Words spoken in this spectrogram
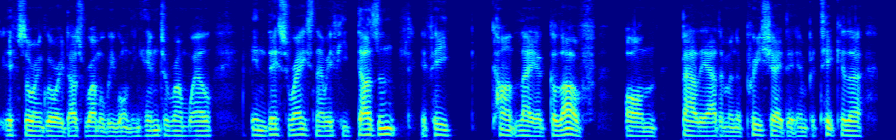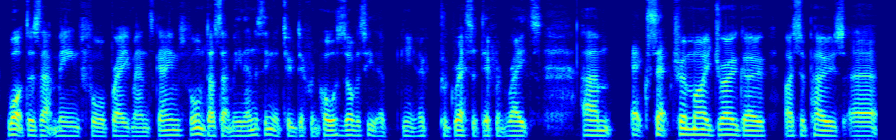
if Soaring Glory does run, will be wanting him to run well in this race. Now, if he doesn't, if he can't lay a glove on Ballyadam and appreciate it in particular, what does that mean for Bravemansgame's form? Does that mean anything? They're two different horses, obviously. They you know progress at different rates. Um, etc. My Drogo, I suppose, uh,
